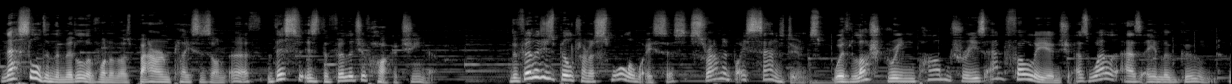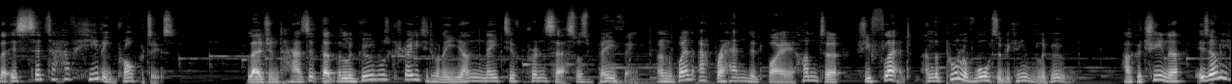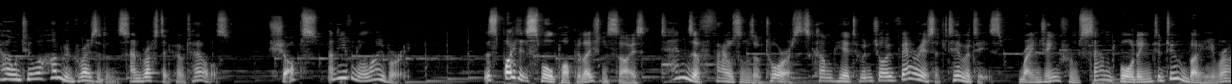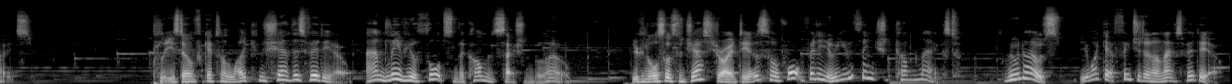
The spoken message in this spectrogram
Nestled in the middle of one of the most barren places on Earth, this is the village of Jacachina. The village is built around a small oasis surrounded by sand dunes, with lush green palm trees and foliage, as well as a lagoon that is said to have healing properties. Legend has it that the lagoon was created when a young native princess was bathing, and when apprehended by a hunter, she fled, and the pool of water became the lagoon. Jacachina is only home to 100 residents and rustic hotels, shops, and even a library. Despite its small population size, tens of thousands of tourists come here to enjoy various activities, ranging from sandboarding to dune buggy rides. Please don't forget to like and share this video, and leave your thoughts in the comments section below. You can also suggest your ideas of what video you think should come next. Who knows, you might get featured in our next video.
